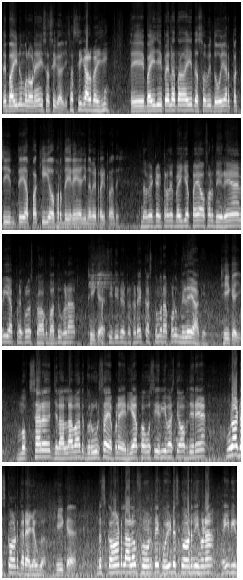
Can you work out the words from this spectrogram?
ਤੇ ਬਾਈ ਨੂੰ ਮਿਲਾਉਣੇ ਆ ਜੀ। ਸਤਿ ਸ਼੍ਰੀ ਅਕਾਲ ਜੀ। ਸਤਿ ਸ਼੍ਰੀ ਅਕਾਲ ਬਾਈ ਜੀ। ਤੇ ਬਾਈ ਜੀ ਪਹਿਲਾਂ ਤਾਂ ਇਹ ਦੱਸੋ ਵੀ 2025 ਤੇ ਆਪਾਂ ਕੀ ਆਫਰ ਦੇ ਰਹੇ ਆ ਜੀ ਨਵੇਂ ਟਰੈਕਟਰਾਂ ਤੇ? ਨਵੇਂ ਟਰੈਕਟਰ ਦੇ ਬਾਈ ਜੀ ਆਪਾਂ ਇਹ ਆਫਰ ਦੇ ਰਹੇ ਆਂ ਵੀ ਆਪਣੇ ਕੋਲ ਸਟਾਕ ਵਾਧੂ ਖੜਾ। ਠੀਕ ਹੈ। 25 ਦੀ ਟਰੈਕਟਰ ਖੜੇ ਕਸਟਮਰ ਆਪਾਂ ਨੂੰ ਮਿਲੇ ਆ ਕੇ। ਠੀਕ ਹੈ ਜੀ। ਮੁਕਸਰ ਜਲਾਲਾਬਾਦ ਗਰੂਰ ਸਾਹਿਬ ਆਪਣਾ ਏਰੀਆ ਆਪਾਂ ਉਸ ਏਰੀਆ ਵਾਸਤੇ ਆਫ ਦੇ ਰਹੇ ਆਂ। ਪੂਰਾ ਡਿਸਕਾਊਂਟ ਕਰਿਆ ਜਾਊਗਾ। ਠੀਕ ਹੈ। ਡਿਸਕਾਊਂਟ ਲਾ ਲਓ ਫੋਨ ਤੇ ਕੋਈ ਡਿਸਕਾਊਂਟ ਨਹੀਂ ਹੋਣਾ। ਕਈ ਵੀਰ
